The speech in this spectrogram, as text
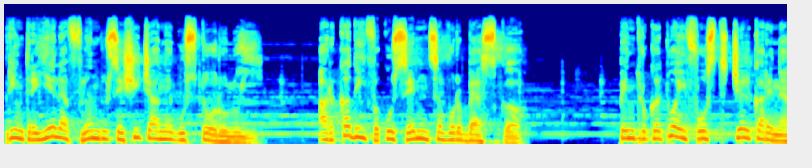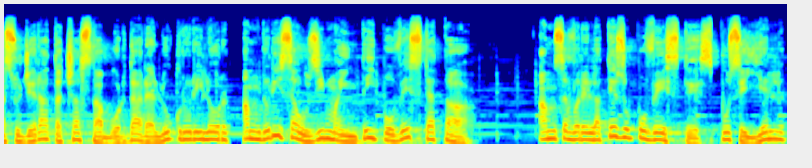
printre ele aflându-se și cea a negustorului. Arcad îi făcu semn să vorbească. Pentru că tu ai fost cel care ne-a sugerat această abordare a lucrurilor, am dorit să auzim mai întâi povestea ta, am să vă relatez o poveste, spuse el,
